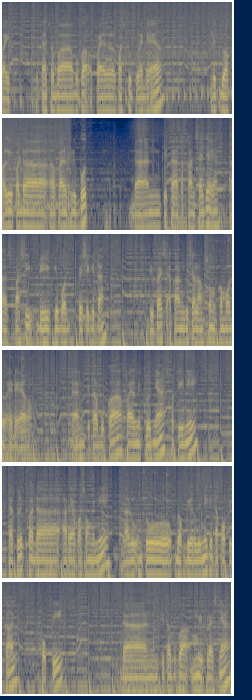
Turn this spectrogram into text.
baik kita coba buka file fastboot EDL klik dua kali pada uh, file reboot dan kita tekan saja ya uh, spasi di keyboard PC kita. Device akan bisa langsung ke mode EDL dan kita buka file micloudnya seperti ini. Kita klik pada area kosong ini. Lalu untuk blok biru ini kita kopikan copy. Dan kita buka Mi Flashnya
